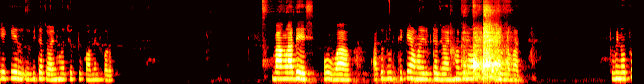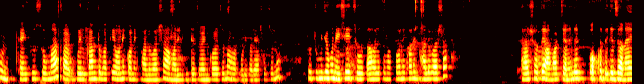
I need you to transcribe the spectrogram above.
কে কে এলবিটা জয়েন হয়েছে একটু কমেন্ট করো। বাংলাদেশ। ও ওয়াও এত দূর থেকে আমার এলবিটা জয়েন হওয়ার জন্য অসংখ্য ধন্যবাদ। তুমি নতুন? থ্যাংক ইউ সো মাচ আর ওয়েলকাম তোমাকে অনেক অনেক ভালোবাসা আমার এলবিটা জয়েন করার জন্য, আমার পরিবারে আসার জন্য। তো তুমি যখন এসেইছো, তাহলে তোমাকে অনেক অনেক ভালোবাসা। তার সাথে আমার চ্যানেলের পক্ষ থেকে জানাই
